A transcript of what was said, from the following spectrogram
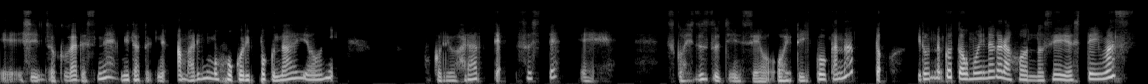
えー、親族がですね、見たときにあまりにも誇りっぽくないように、誇りを払って、そして、えー、少しずつ人生を終えていこうかな、と、いろんなことを思いながら本の整理をしています。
